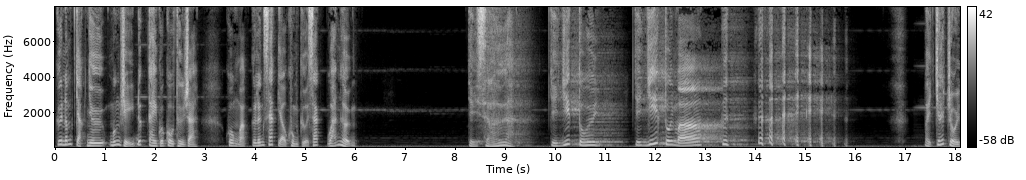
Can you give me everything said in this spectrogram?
cứ nắm chặt như muốn rỉ đứt tay của cô Thư ra. Khuôn mặt cứ lấn sát vào khung cửa sắt quán hờn. Chị sợ à? Chị giết tôi. Chị giết tôi mà. Mày chết rồi.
